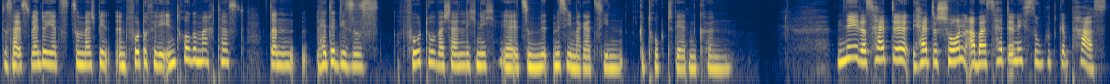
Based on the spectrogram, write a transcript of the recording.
Das heißt, wenn du jetzt zum Beispiel ein Foto für die Intro gemacht hast, dann hätte dieses Foto wahrscheinlich nicht ja, jetzt im Missy-Magazin gedruckt werden können. Nee, das hätte, hätte schon, aber es hätte nicht so gut gepasst,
